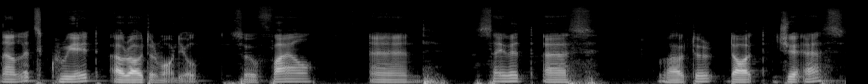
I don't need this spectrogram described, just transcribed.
now let's create a router module. So file and save it as router.js.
